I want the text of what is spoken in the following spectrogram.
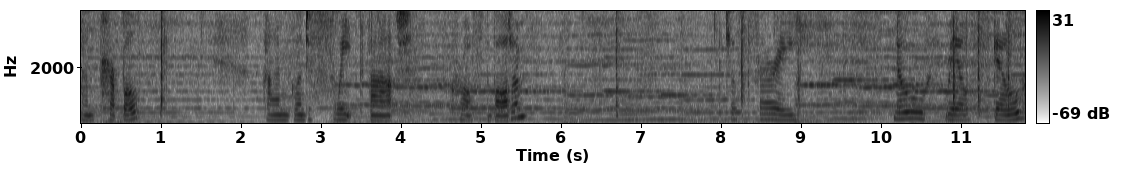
and purple and I'm going to sweep that across the bottom. Just very, no real skill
